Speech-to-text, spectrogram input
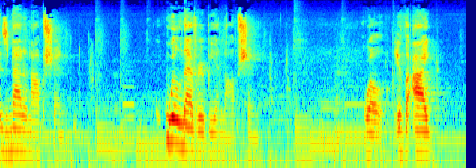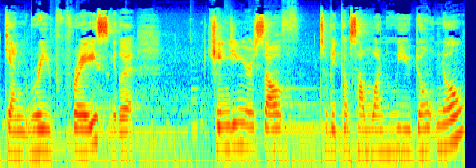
is not an option. Will never be an option. Well if I can rephrase gitu ya changing yourself to become someone who you don't know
